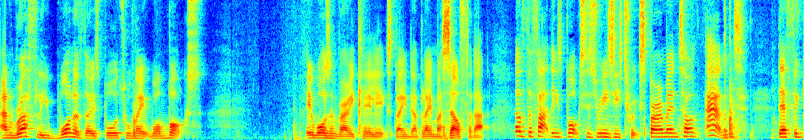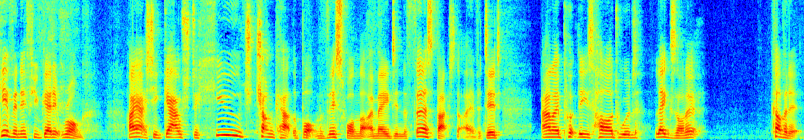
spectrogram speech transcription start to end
and roughly one of those boards will make one box. It wasn't very clearly explained. I blame myself for that. Love the fact these boxes are easy to experiment on and they're forgiven if you get it wrong. I actually gouged a huge chunk out the bottom of this one that I made in the first batch that I ever did and I put these hardwood legs on it, covered it.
